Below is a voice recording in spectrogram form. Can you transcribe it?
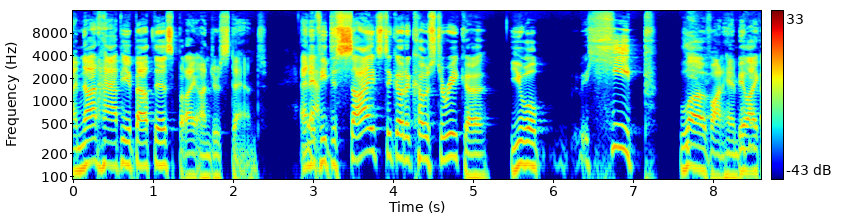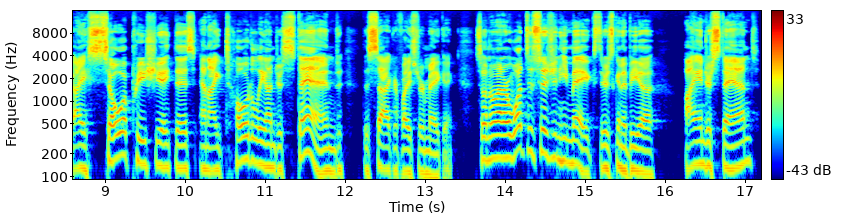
I'm not happy about this, but I understand. And if he decides to go to Costa Rica, you will heap love on him. Be like, I so appreciate this and I totally understand the sacrifice you're making. So no matter what decision he makes, there's going to be a I understand,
